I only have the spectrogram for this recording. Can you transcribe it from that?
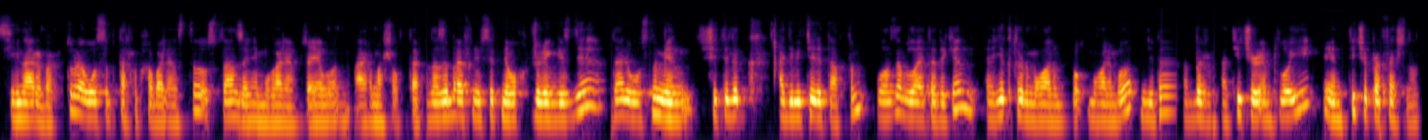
семинары бар. Тура осы тақырыпқа байланысты ұстаз және мұғалім және оның айырмашылықтары назарбаев университетінде оқып жүрген кезде дәл осыны мен шетелдік әдебиетте де таптым. Оларда былай айтады екен екі түрлі мұғалім мұғалім болады дейді бір teacher employee and teacher professional.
